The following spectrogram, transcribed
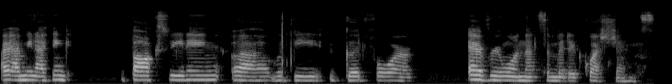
I, I, mean i think box feeding uh, would be good for everyone that submitted questions.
